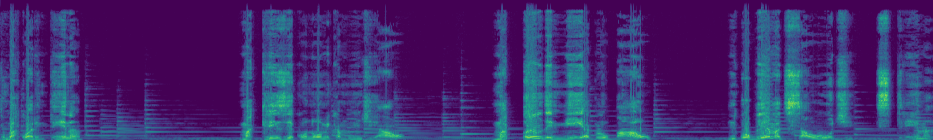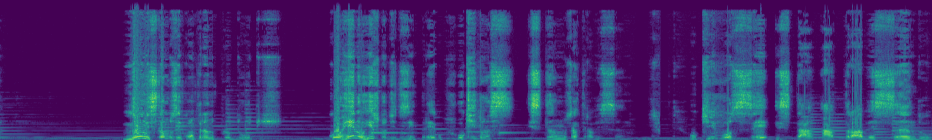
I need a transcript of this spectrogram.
Uma quarentena? Uma crise econômica mundial? Uma pandemia global, um problema de saúde extrema. Não estamos encontrando produtos, correndo risco de desemprego. O que nós estamos atravessando? O que você está atravessando?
